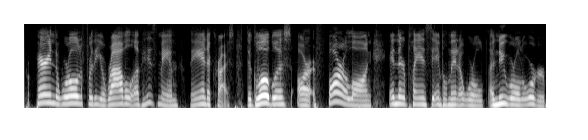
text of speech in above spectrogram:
preparing the world for the arrival of his man, the Antichrist. The globalists are far along in their plans to implement a world a new world order.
